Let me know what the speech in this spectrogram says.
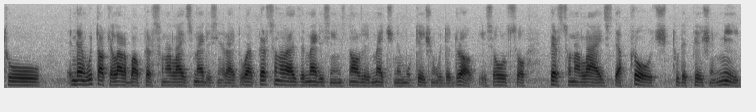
to and then we talk a lot about personalized medicine, right? Well, personalized medicine is not only matching a mutation with the drug, it's also personalized the approach to the patient need.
